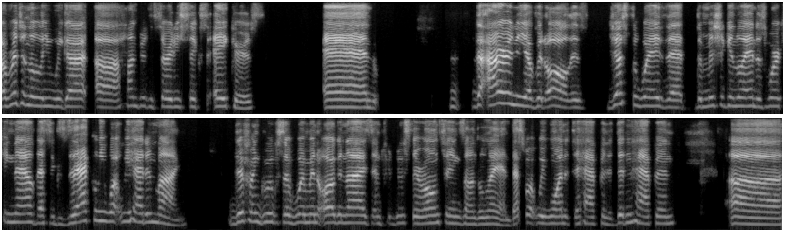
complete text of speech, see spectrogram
originally, we got uh, 136 acres. And the irony of it all is just the way that the Michigan land is working now, that's exactly what we had in mind. Different groups of women organized and produced their own things on the land. That's what we wanted to happen. It didn't happen. Uh,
